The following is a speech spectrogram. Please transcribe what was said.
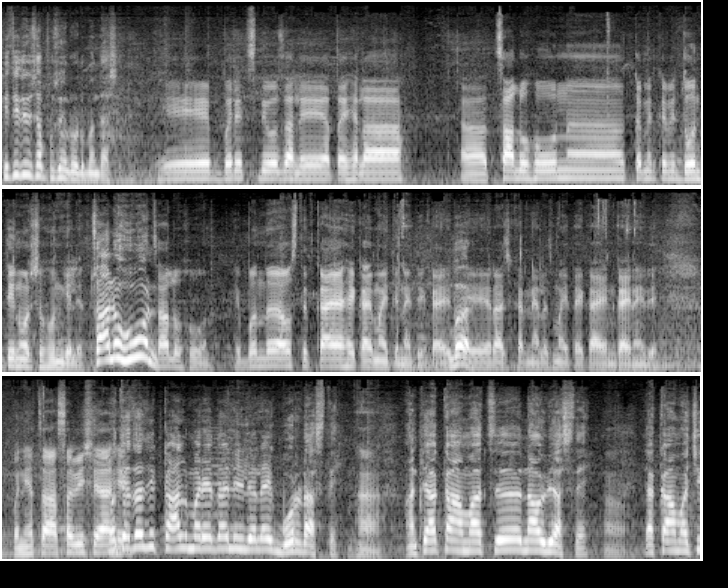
किती दिवसापासून रोड बंद असेल? हे बरेच दिवस झाले आता ह्याला अं, चालू होऊन अं, कमीत कमी दोन तीन वर्ष होऊन गेले चालू होऊन? चालू होऊन. हे बंद अवस्थेत काय आहे काय माहिती नाही ते. काय बर. ते राजकारण्यालाच माहिती आहे काय आणि काय नाही ते. पण याचा असा विषय मग आहे त्याचा जे काल मर्यादा लिहिलेला एक बोर्ड असते. हा. आणि त्या कामाचं नाव बी असते हा. त्या कामाची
